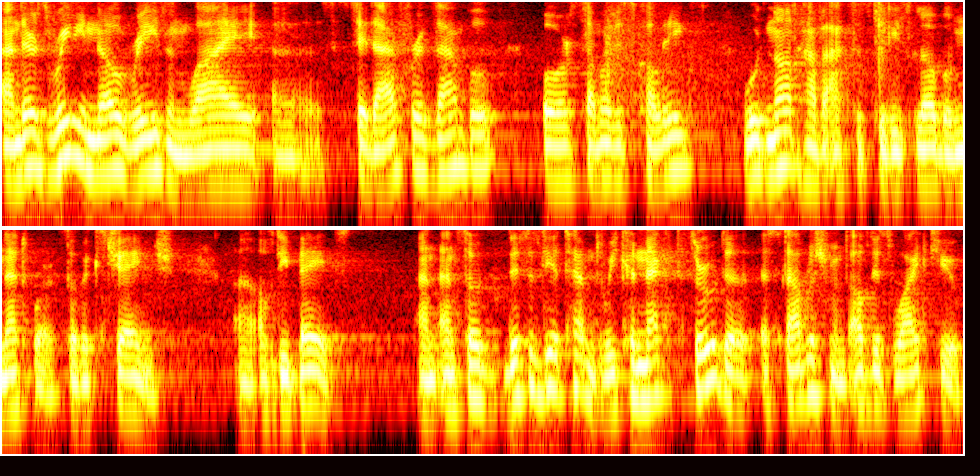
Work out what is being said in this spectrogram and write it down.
and there's really no reason why uh, for example, or some of his colleagues would not have access to these global networks of exchange, uh, of debate. And, and so this is the attempt. We connect through the establishment of this white cube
